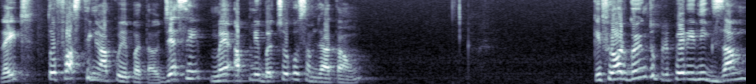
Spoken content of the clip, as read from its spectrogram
Right right? तो फ़र्स्ट थिंग आपको ये पता हो, जैसे मैं अपने बच्चों को समझाता हूँ, कि if you are going to prepare in exam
